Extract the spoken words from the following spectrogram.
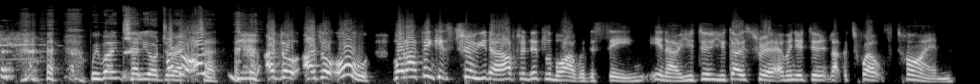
we won't tell your director. I thought, oh, I thought, I thought, oh, well, I think it's true. You know, after a little while with the scene, you know, you do, you go through it, and when you're doing it like the twelfth time,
